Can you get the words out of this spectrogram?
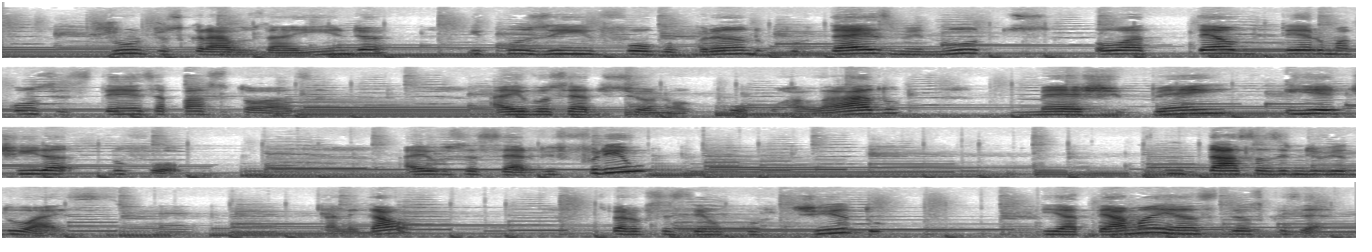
junte os cravos da Índia e cozinhe em fogo brando por 10 minutos ou até obter uma consistência pastosa. Aí você adiciona o coco ralado, mexe bem e retira do fogo. Aí você serve frio em taças individuais. Tá legal? Espero que vocês tenham curtido e até amanhã, se Deus quiser.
